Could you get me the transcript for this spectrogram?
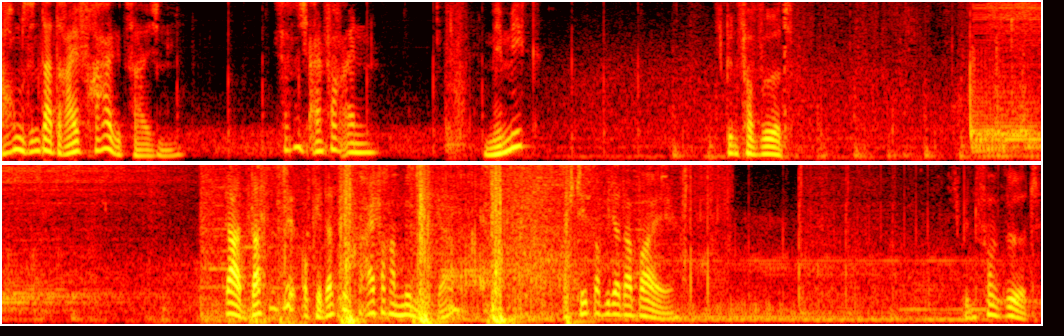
Warum sind da drei Fragezeichen? Ist das nicht einfach ein Mimik? Ich bin verwirrt. Ja, das ist jetzt... Okay, das ist jetzt ein einfacher Mimik, ja? Da steht es auch wieder dabei. Ich bin verwirrt.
